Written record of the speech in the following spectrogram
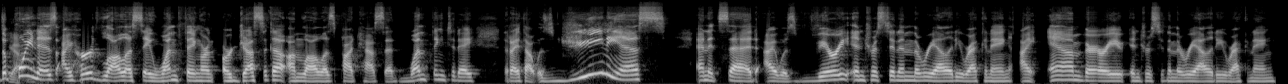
the Yeah. point is i heard lala say one thing or, or jessica on lala's podcast said one thing today that i thought was genius and it said i was very interested in the reality reckoning i am very interested in the reality reckoning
